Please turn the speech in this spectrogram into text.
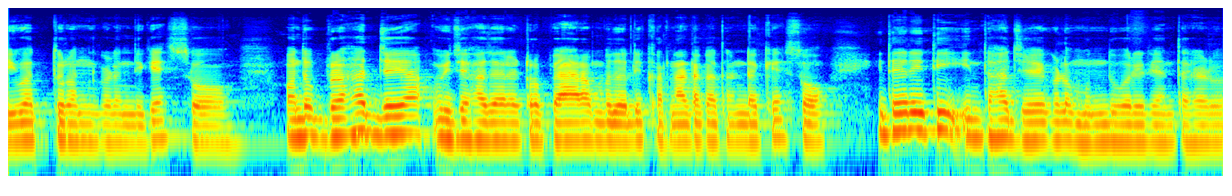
ಐವತ್ತು ರನ್ಗಳೊಂದಿಗೆ ಸೊ ಒಂದು ಬೃಹತ್ ಜಯ ವಿಜಯ್ ಹಜಾರೆ ಟ್ರೋಫಿ ಆರಂಭದಲ್ಲಿ ಕರ್ನಾಟಕ ತಂಡಕ್ಕೆ. ಸೊ ಇದೇ ರೀತಿ ಇಂತಹ ಜಯಗಳು ಮುಂದುವರಿಲಿ ಅಂತ ಹೇಳು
